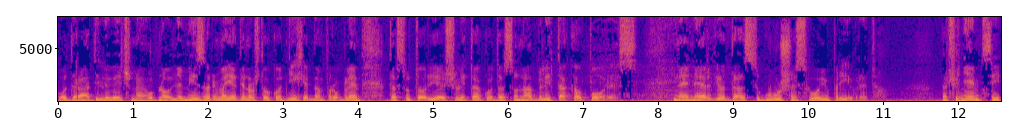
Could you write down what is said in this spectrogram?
odradili već na obnovljivim izvorima. Jedino što kod njih je jedan problem da su to riješili tako da su nabili takav porez na energiju da guše svoju privredu. Znači Njemci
